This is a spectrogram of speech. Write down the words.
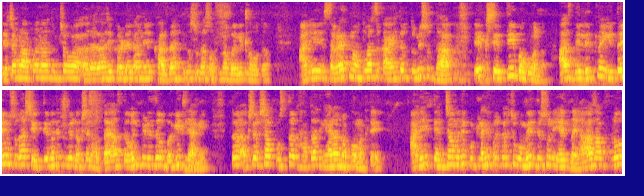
त्याच्यामुळे आपण तुमच्या दादाजी कर्डेकरांनी एक तिथं सुद्धा स्वप्न बघितलं होतं. आणि सगळ्यात महत्वाचं काय तर तुम्ही सुद्धा एक शेती बघून आज दिल्लीतनं इथं येऊन सुद्धा शेतीमध्ये तुम्ही लक्ष घालताय. आज तरुण पिढी जर बघितली आम्ही तर अक्षरशः पुस्तक हातात घ्यायला नको म्हणते. आणि त्यांच्यामध्ये कुठल्याही प्रकारची उमेद दिसून येत नाही. आज आपलं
